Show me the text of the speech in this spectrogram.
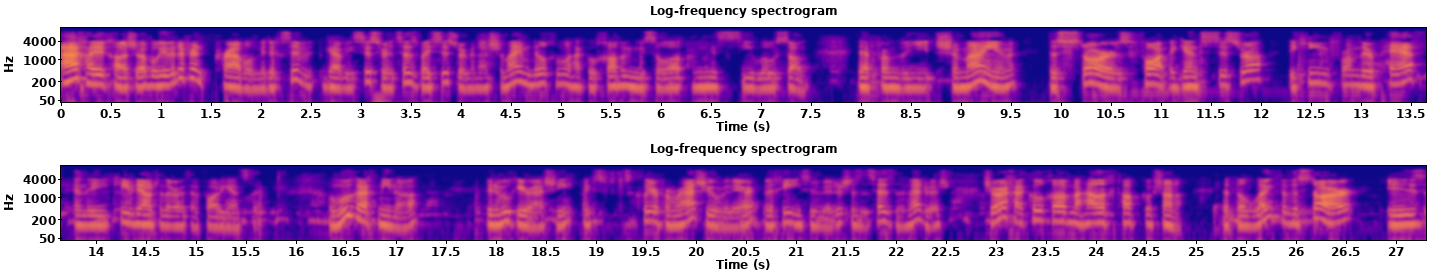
but we have a different problem. It says by Misilosam, that from the Shemayim, the stars fought against Sisra, they came from their path, and they came down to the earth and fought against it. It's clear from Rashi over there, as it says in the Medrash, that the length of the star is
